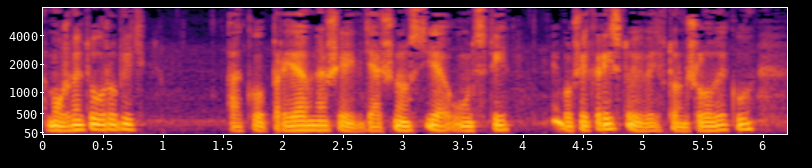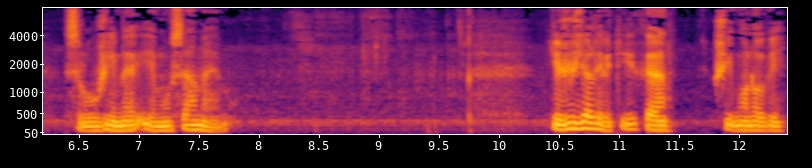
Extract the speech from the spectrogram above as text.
A môžeme to urobiť ako prejav našej vďačnosti a úcty voči Kristovi, veď v tom človeku slúžime jemu samému. Ježiš ďalej vytýka Šimonovi,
